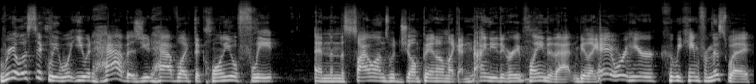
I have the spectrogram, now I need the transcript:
realistically, what you would have is you'd have like the colonial fleet, and then the Cylons would jump in on like a 90 degree plane to that and be like, hey, we're here. We came from this way.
